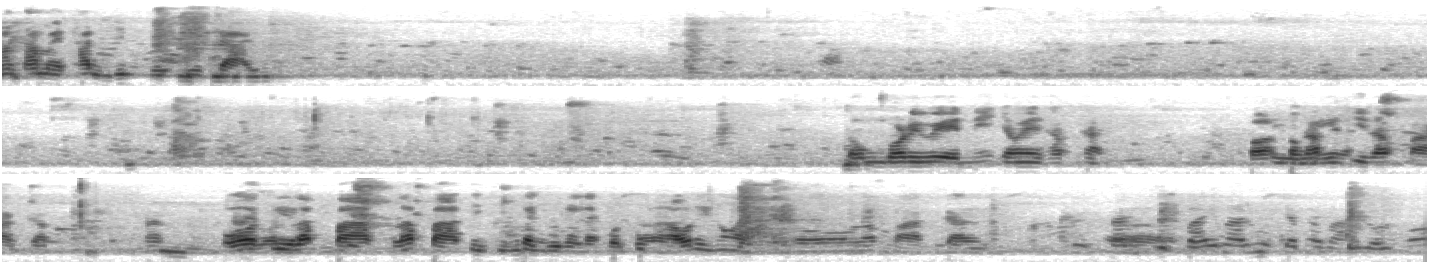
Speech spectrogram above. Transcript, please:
มันทำให้ท่านยินดีดีใจ ตรงบริเวณนี้ใช่ไหมครับท่านเพราะที่ตรงรับนี้แหละที่รับปากกับท่านโอ้ที่รับบาตรรับบาตรที่กินกันอยู่นั่นแหละบนภูเขานี่น้อยอ๋อรับปากกันตั้งจิตไว้ว่าลูกจะถวายหลวงพ่อ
